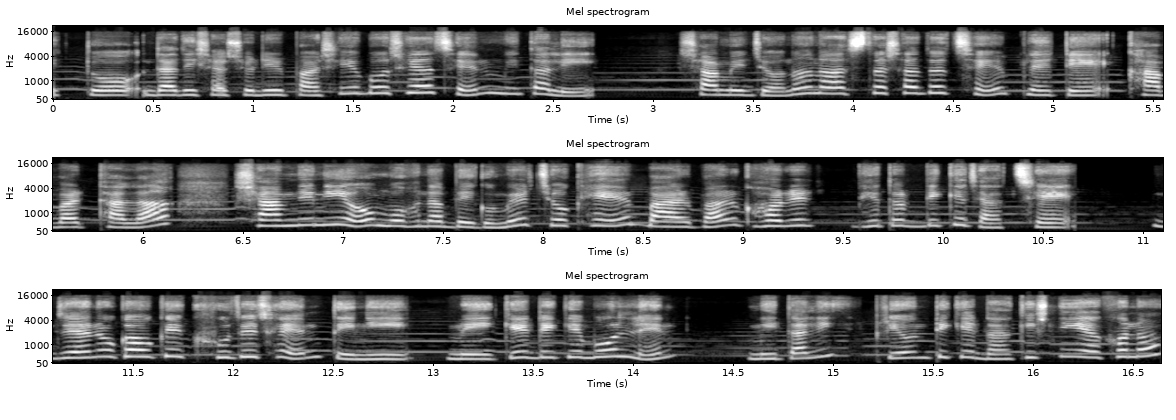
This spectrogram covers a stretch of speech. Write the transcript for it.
একটু। দাদি শাশুড়ির পাশে বসে আছেন মিতালি। স্বামীর জন্য নাস্তা সাজাচ্ছে প্লেটে। খাবার থালা সামনে নিয়েও মোহনা বেগমের চোখে বারবার ঘরের ভেতর দিকে যাচ্ছে। যেন কাউকে খুঁজেছেন তিনি। মেয়েকে ডেকে বললেন, মিতালি, প্রিয়ন্তীকে ডাকিসনি এখনও?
